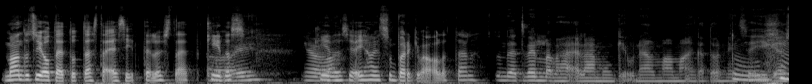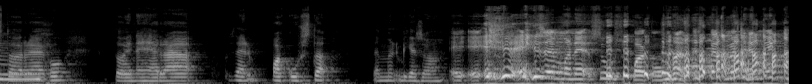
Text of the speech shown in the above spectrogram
Mä oon tosi otettu tästä esittelystä, että kiitos, Ai, joo. kiitos ja ihan superkiva olla täällä. Tuntuu, että Venla vähän elää munkin unelmaa. Mä en katso niitä se IG-storeja, kun toinen herää sen pakusta. Tämmönen, mikä se on? Ei, ei, ei semmonen suspaku, vaan tämmönen niinku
